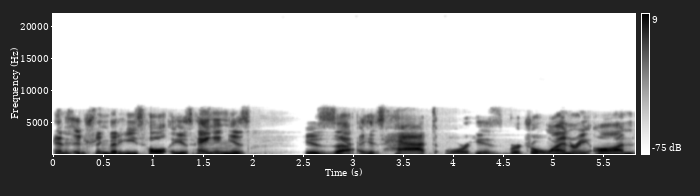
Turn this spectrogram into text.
And it's interesting that he's whole, he is hanging his his uh, his hat or his virtual winery on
